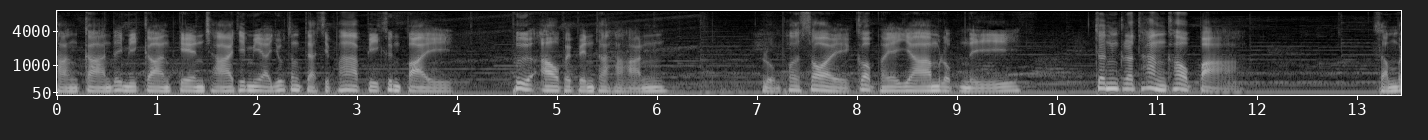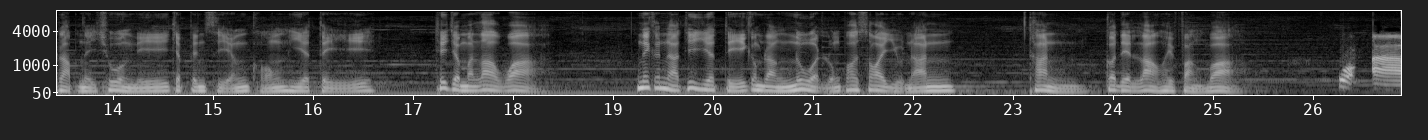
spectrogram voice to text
ทางการได้มีการเกณฑ์ชายที่มีอายุตั้งแต่ 15 ปีขึ้นไป เพื่อเอาไปเป็นทหาร หลวงพ่อสร้อยก็พยายามหลบหนี จนกระทั่งเข้าป่าสำหรับในช่วงนี้จะเป็นเสียงของเฮียตี ที่จะมาเล่าว่า ในขณะที่เฮียตีกำลังนวดหลวงพ่อสร้อยอยู่นั้น ท่านก็ได้เล่าให้ฟังว่า พวกอ่า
